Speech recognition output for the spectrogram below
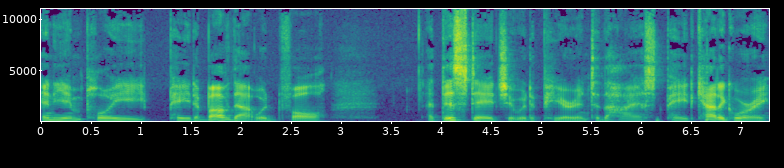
any employee paid above that would fall, at this stage, it would appear into the highest paid category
